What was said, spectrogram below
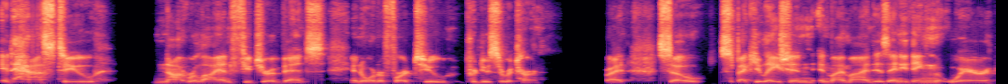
it has to not rely on future events in order for it to produce a return, right? So speculation in my mind is anything where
